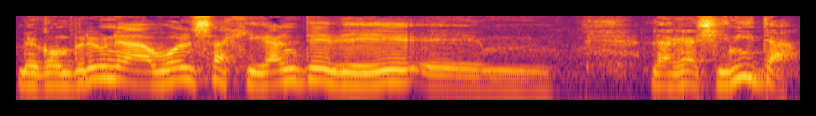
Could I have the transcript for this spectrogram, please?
me compré una bolsa gigante de eh, la gallinita.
